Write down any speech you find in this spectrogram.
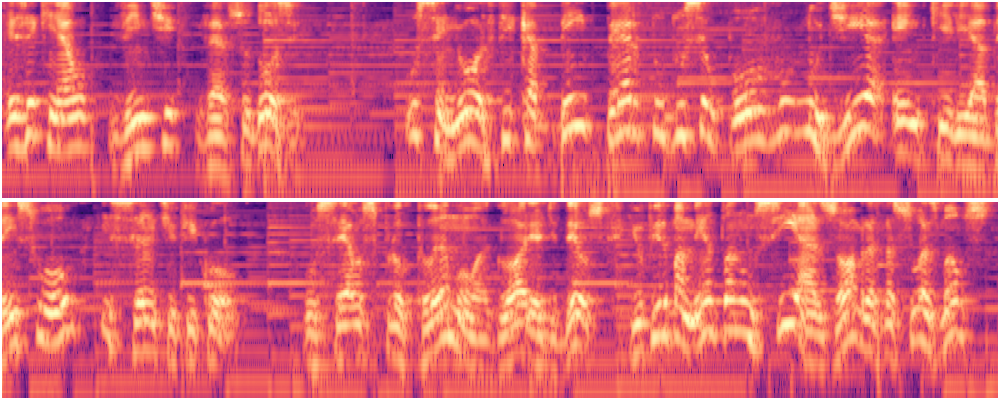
Ezequiel 20, verso 12. O Senhor fica bem perto do seu povo no dia em que lhe abençoou e santificou. Os céus proclamam a glória de Deus e o firmamento anuncia as obras das suas mãos.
